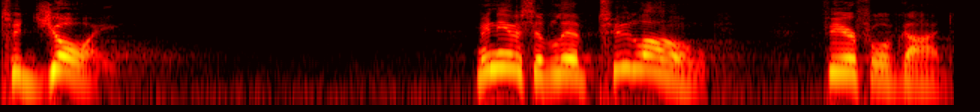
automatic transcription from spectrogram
to joy. Many of us have lived too long fearful of God,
